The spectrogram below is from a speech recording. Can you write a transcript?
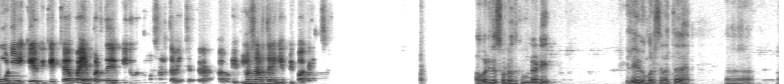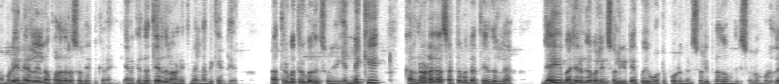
மோடியை கேள்வி கேட்க பயப்படுது அப்படின்னு ஒரு விமர்சனத்தை வச்சிருக்கிறார் அவருடைய விமர்சனத்தை நீங்க எப்படி பாக்குறீங்க சார் அவர் இதை சொல்றதுக்கு முன்னாடி இதே விமர்சனத்தை நம்முடைய நேரலையில் நான் பலதரம் சொல்லியிருக்கிறேன். எனக்கு இந்த தேர்தல் ஆணையத்து மேல் நம்பிக்கை கிடையாது. நான் திரும்ப திரும்ப அதுக்கு சொல்லி என்னைக்கு கர்நாடகா சட்டமன்ற தேர்தலில் ஜெய் பஜரங்கபலின்னு சொல்லிக்கிட்டே போய் ஓட்டு போடுங்கன்னு சொல்லி பிரதம மந்திரி சொல்லும் பொழுது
